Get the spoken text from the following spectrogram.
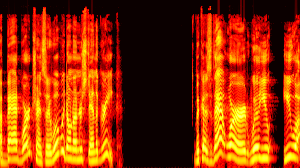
a bad word translated. Well, we don't understand the Greek. Because that word, will you you will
